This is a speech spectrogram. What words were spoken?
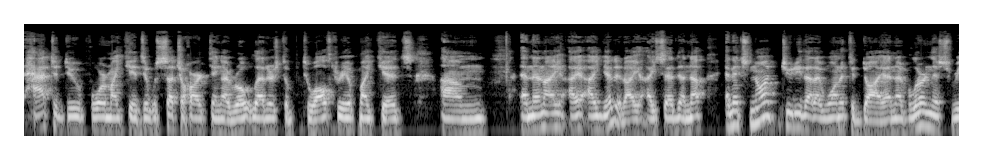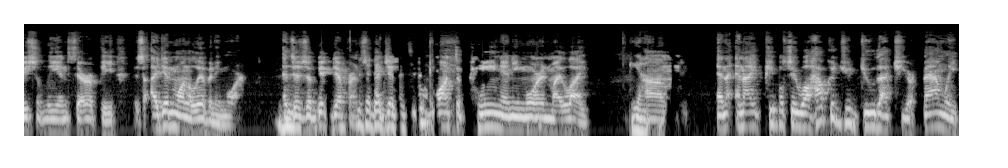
had to do for my kids. It was such a hard thing. I wrote letters to, to all three of my kids. Um, and then I, I, I did it. I, I, said enough. And it's not, Judy, that I wanted to die. And I've learned this recently in therapy is I didn't want to live anymore. Mm-hmm. And there's a big difference. A big I just difference. didn't want the pain anymore in my life. Yeah. Um, and and I people say, well, how could you do that to your family?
